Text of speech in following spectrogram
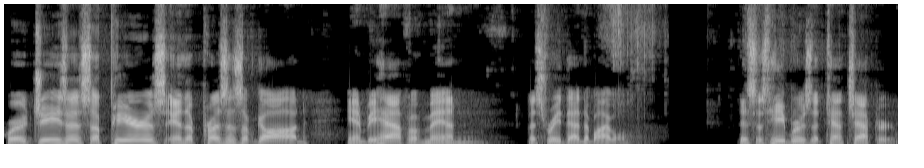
where Jesus appears in the presence of God in behalf of men. Let's read that in the Bible. This is Hebrews, the 10th chapter,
